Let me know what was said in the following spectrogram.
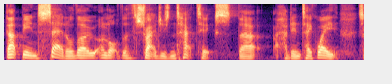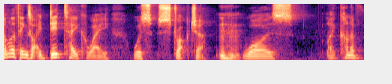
That being said, although a lot of the strategies and tactics that I didn't take away, some of the things that I did take away was structure, mm-hmm. was like kind of,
